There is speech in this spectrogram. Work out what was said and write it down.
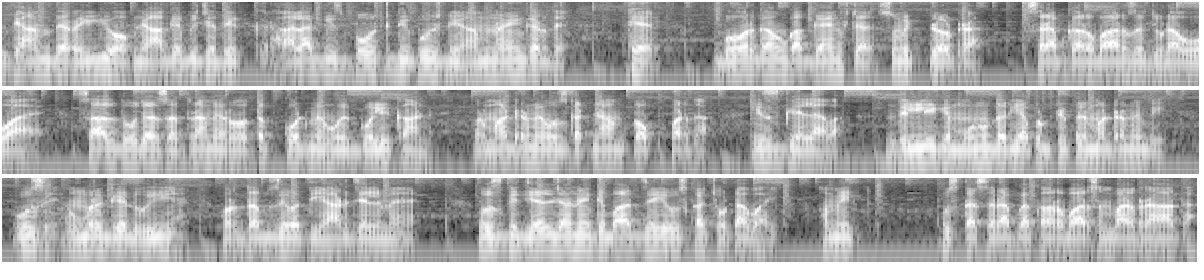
ध्यान दे रहियो अपने आगे पीछे देखकर। हालाँकि इस पोस्ट की पुष्टि हम नहीं करते। खैर, बोर गाँव का गैंगस्टर सुमित प्लोट्रा शराब कारोबार से जुड़ा हुआ है। साल 2017 में रोहतक कोर्ट में हुए गोलीकांड और मर्डर में उस घटना हम टॉप पर था। इसके अलावा, दिल्ली के मोनू दरियापुर ट्रिपल मर्डर में भी उसे उम्र कैद हुई है और दब व तिहाड़ जेल में है। उसके जेल जाने के बाद से ही उसका छोटा भाई, अमित उसका शराब का कारोबार संभाल रहा था।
